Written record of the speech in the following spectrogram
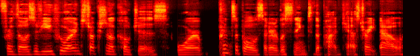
for those of you who are instructional coaches or principals that are listening to the podcast right now,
